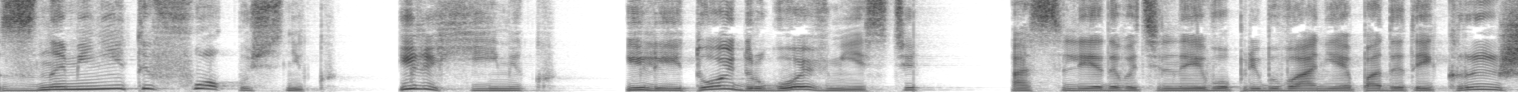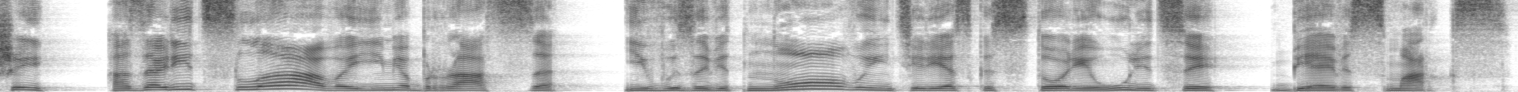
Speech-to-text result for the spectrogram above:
знаменитый фокусник или химик, или и то, и другое вместе, а следовательно его пребывание под этой крышей – озарит слава имя Брасса и вызовет новый интерес к истории улицы Бевис-Маркс.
